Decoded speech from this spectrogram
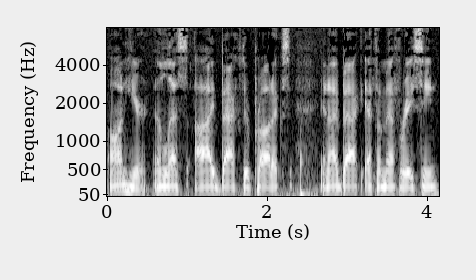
on here unless I back their products and I back FMF Racing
